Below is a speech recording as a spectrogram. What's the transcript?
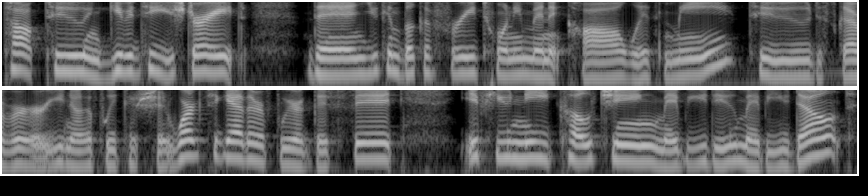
talk to and give it to you straight, then you can book a free 20 minute call with me to discover, you know, if we could, should work together, if we're a good fit. If you need coaching, maybe you do, maybe you don't.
